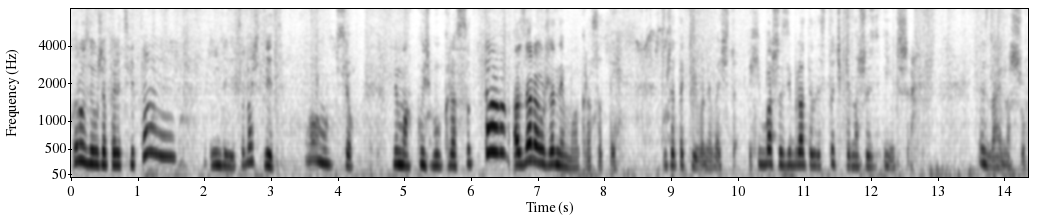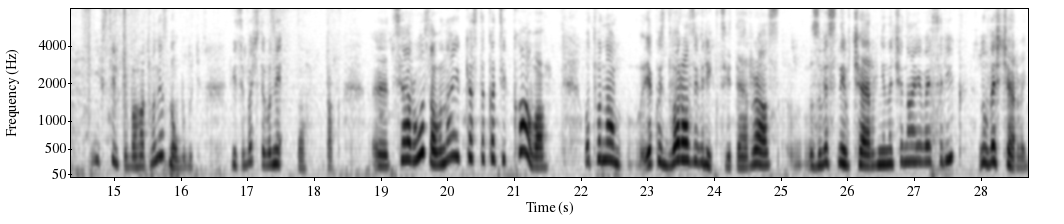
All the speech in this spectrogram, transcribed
Рози вже перецвітають. Дивіться, бачите, дивіться. О, все. Нема. Кущ був красота, а зараз вже нема красоти. Вже такі вони, бачите. Хіба що зібрати листочки на щось інше. Не знаю на що. Їх стільки багато. Вони знов будуть. Дивіться, бачите, вони. О, так. Е, Ця роза, вона якась така цікава. От вона якось два рази в рік цвіте. Раз з весни в червні починає весь рік, ну весь червень.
